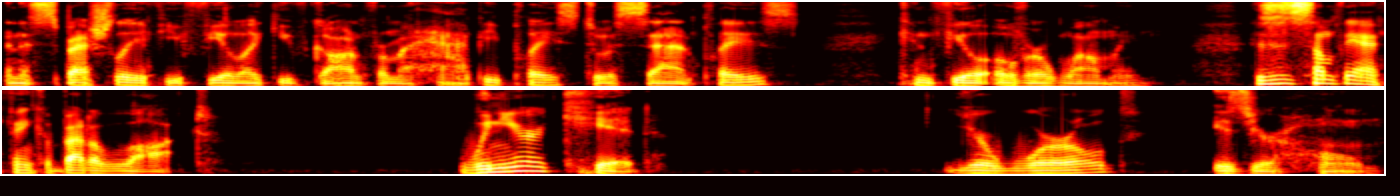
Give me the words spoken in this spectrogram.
and especially if you feel like you've gone from a happy place to a sad place, can feel overwhelming. This is something I think about a lot. When you're a kid, your world is your home.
